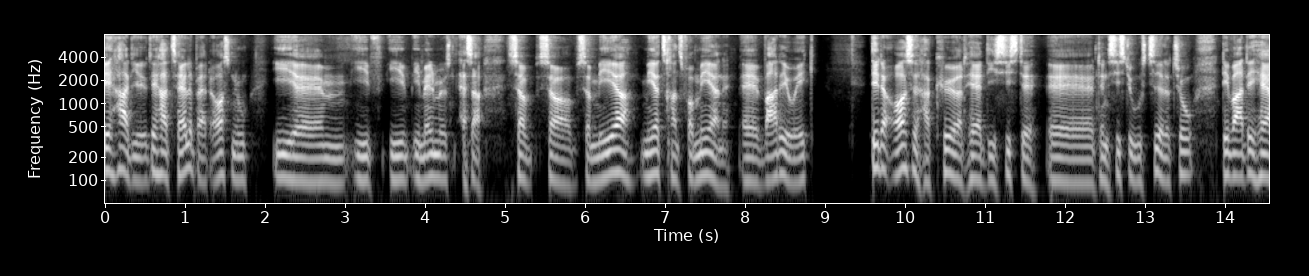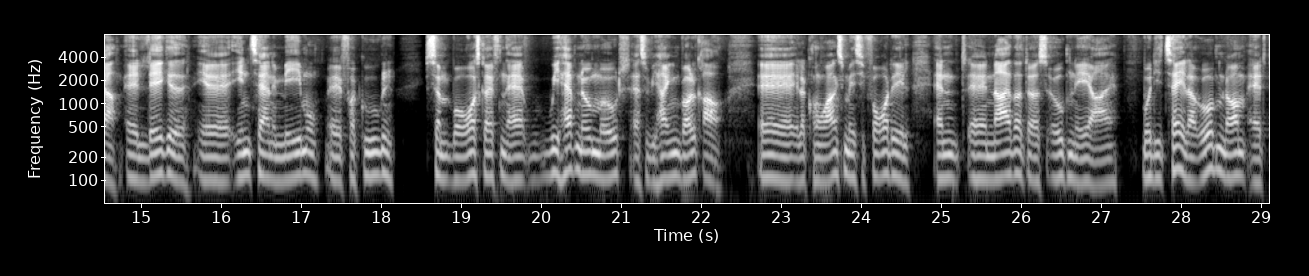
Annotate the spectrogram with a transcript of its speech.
det har, de, det har Taliban også nu i, øh, i, i, i Mellemøsten. Altså, så, så, så mere, mere transformerende øh, var det jo ikke. Det, der også har kørt her de sidste, øh, den sidste uges tid eller to, det var det her øh, lækkede øh, interne memo øh, fra Google, som, hvor overskriften er, we have no mode, altså vi har ingen voldgrav øh, eller konkurrencemæssig fordel, and uh, neither does OpenAI. hvor de taler åbent om, at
